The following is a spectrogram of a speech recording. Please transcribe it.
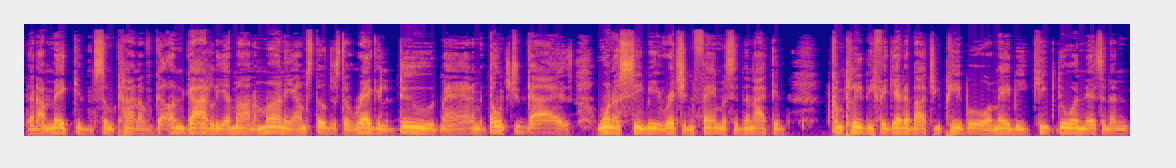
that I'm making some kind of ungodly amount of money. I'm still just a regular dude, man. I mean, don't you guys want to see me rich and famous and then I could completely forget about you people or maybe keep doing this and then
